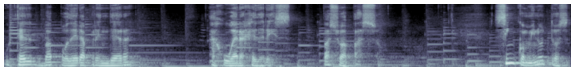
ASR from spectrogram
usted va a poder aprender a jugar ajedrez, paso a paso. Cinco minutos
